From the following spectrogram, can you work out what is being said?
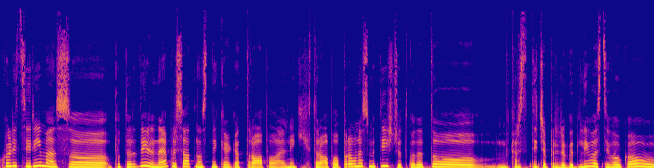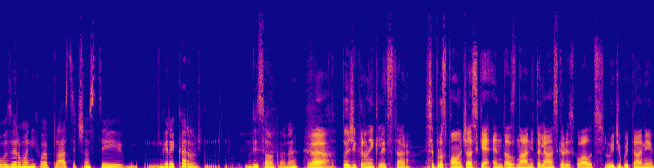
okolici Rima so potrdili ne, prisotnost nekega tropa ali nekih tropov prav na smetišču. Tako da to, kar se tiče prilagodljivosti volkov oziroma njihove plastičnosti, gre kar visoko. Ja, ja, to je že kar nekaj let star. Se prav spomnim, včasih je en ta znan italijanski raziskovalec Luigi Bojtani.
